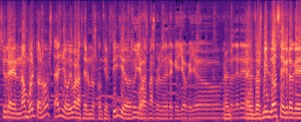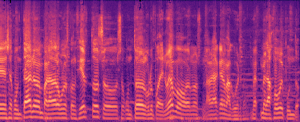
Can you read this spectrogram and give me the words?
siguen, han vuelto, ¿no? Este año iban a hacer unos conciertillos. Tú llevas más Belvedere que yo, que yo Belvedere. en el 2012 creo que se juntaron para dar algunos conciertos o se juntó el grupo de nuevo, no la verdad que no me acuerdo. Me, me la juego y punto.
